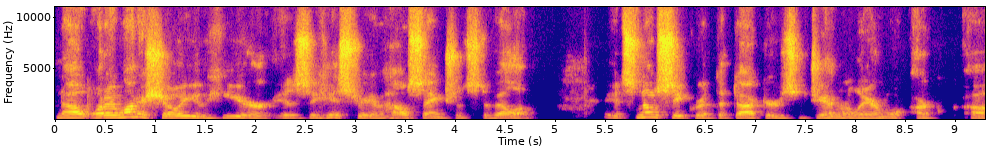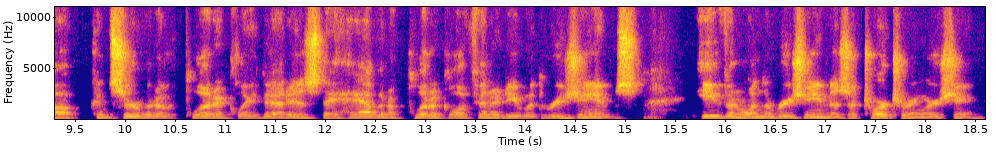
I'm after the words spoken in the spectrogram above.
Now, what I want to show you here is the history of how sanctions develop. It's no secret that doctors generally are more, are uh, conservative politically. That is, they have an- a political affinity with regimes, even when the regime is a torturing regime.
